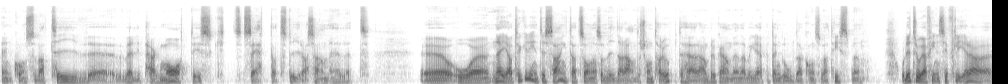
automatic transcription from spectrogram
en konservativ, eh, väldigt pragmatiskt sätt att styra samhället. Eh, och, eh, nej, jag tycker det är intressant att sådana som Vidar Andersson tar upp det här. Han brukar använda begreppet den goda konservatismen. Och det tror jag finns i flera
